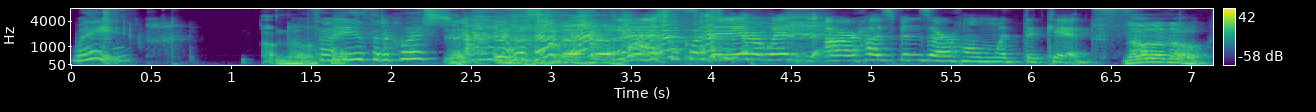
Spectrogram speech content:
wait. Oh, no. So answer the question. yes, the question? they are with our husbands are home with the kids. No, no, no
